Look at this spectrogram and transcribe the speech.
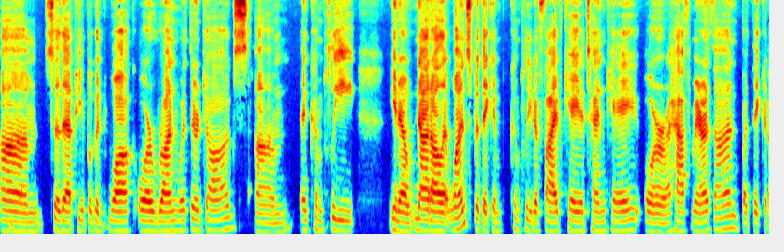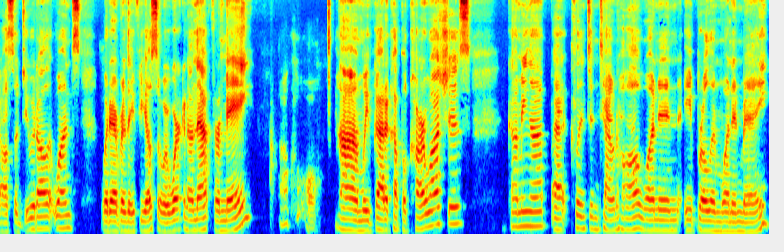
um, so that people could walk or run with their dogs um, and complete, you know, not all at once, but they can complete a 5K, a 10K, or a half marathon, but they could also do it all at once, whatever they feel. So we're working on that for May. Oh, cool. Um, we've got a couple car washes coming up at Clinton Town Hall, one in April and one in May.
